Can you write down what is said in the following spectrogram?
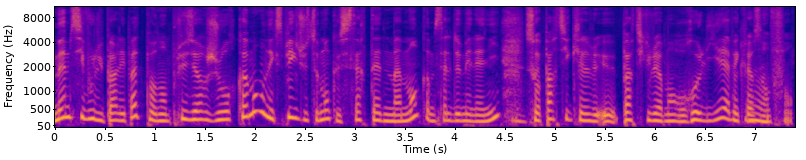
même si vous lui parlez pas pendant plusieurs jours. Comment on explique justement que certaines mamans, comme celle de Mélanie, soient particuli- euh, particulièrement reliées avec leurs Mm. enfants?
